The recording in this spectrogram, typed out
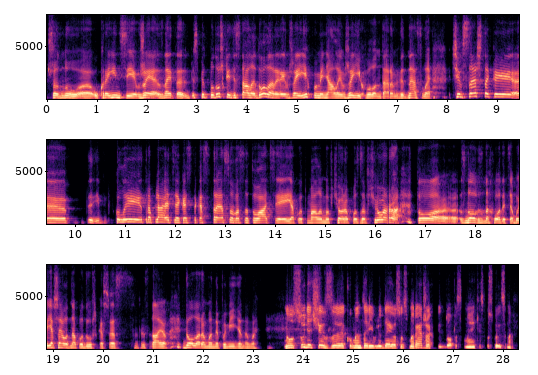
Що ну е, українці вже знаєте з під подушки дістали долари, вже їх поміняли, вже їх волонтерам віднесли. Чи все ж таки? Е, коли трапляється якась така стресова ситуація, як от мали ми вчора позавчора, то е, знов знаходиться, бо є ще одна подушка, ще з не знаю, доларами непоміняними. Ну, судячи з коментарів людей у соцмережах під дописами, які стосуються наших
